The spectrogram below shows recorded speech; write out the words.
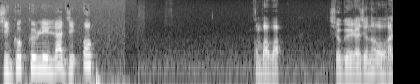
しごくりラジオこんばんは。しごくりラジオの大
